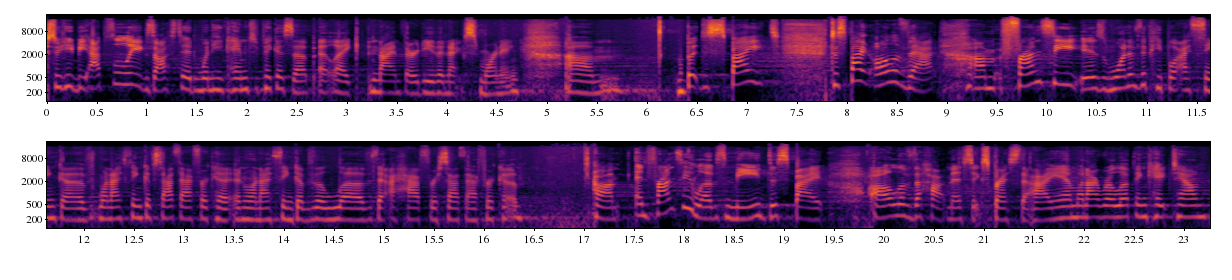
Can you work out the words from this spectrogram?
So he'd be absolutely exhausted when he came to pick us up at like 9:30 the next morning. Um, but despite, despite all of that, um, Francie is one of the people I think of when I think of South Africa and when I think of the love that I have for South Africa. Um, and Francie loves me despite all of the hot mess express that I am when I roll up in Cape Town.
